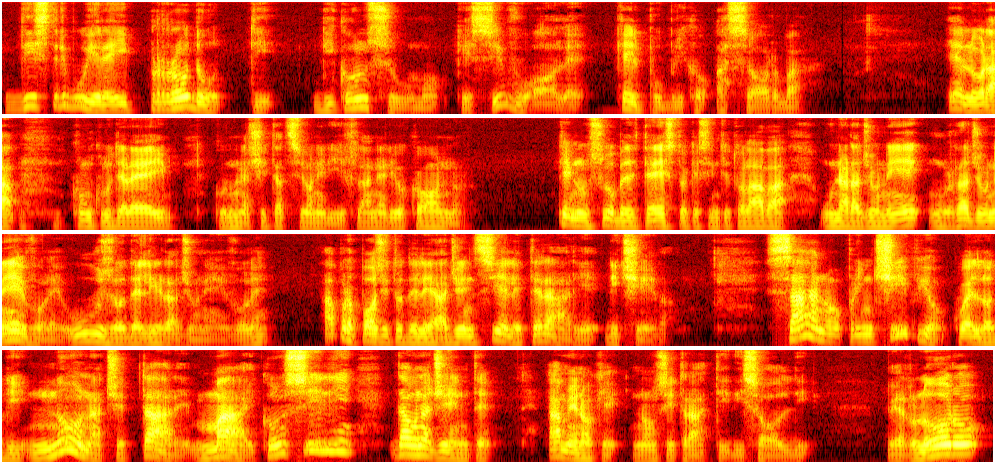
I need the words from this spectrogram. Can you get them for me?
distribuire i prodotti di consumo che si vuole che il pubblico assorba. E allora concluderei con una citazione di Flannery O'Connor, che in un suo bel testo che si intitolava ragione- Un ragionevole uso dell'irragionevole, a proposito delle agenzie letterarie, diceva sano principio quello di non accettare mai consigli da un agente, a meno che non si tratti di soldi. Per loro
